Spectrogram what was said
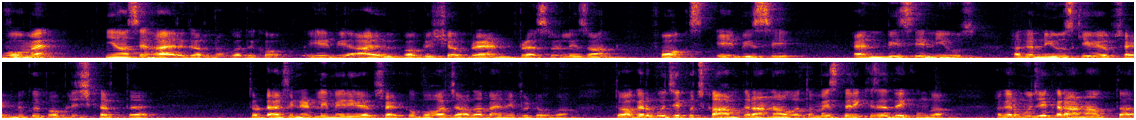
वो मैं यहाँ से हायर कर लूँगा। देखो, ये भी I will publish your brand press release on Fox A B C N B C news अगर न्यूज़ की वेबसाइट में कोई पब्लिश करता है तो डेफिनेटली मेरी वेबसाइट को बहुत ज़्यादा बेनिफिट होगा। तो अगर मुझे कुछ काम कराना होगा तो मैं इस तरीके से देखूँगा। अगर मुझे कराना होता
